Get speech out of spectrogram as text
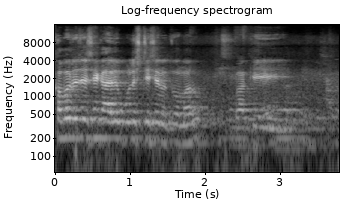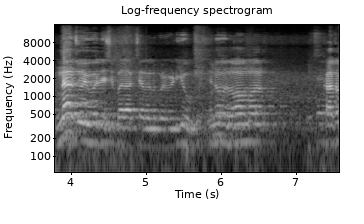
ખબર જ હશે કે આ પોલીસ સ્ટેશન હતું અમારું. બાકી ના જોયું હોય દેશી બાલક ચેનલ ઉપર વીડિયો એનો નામ કાં તો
